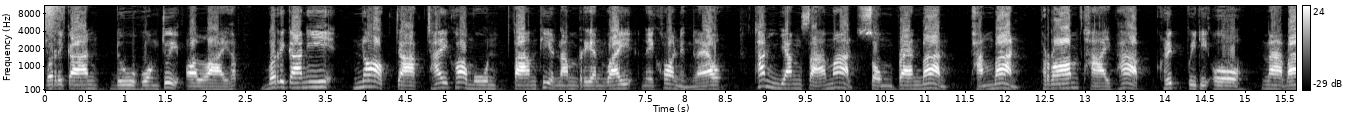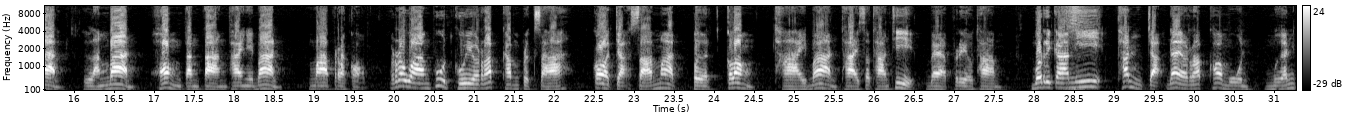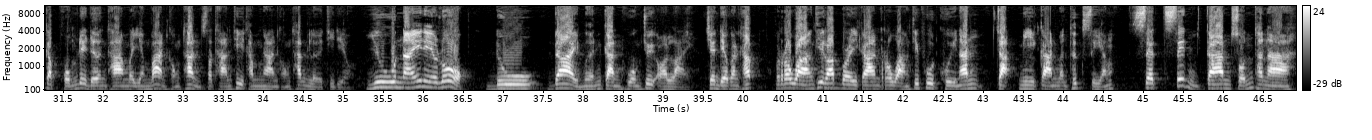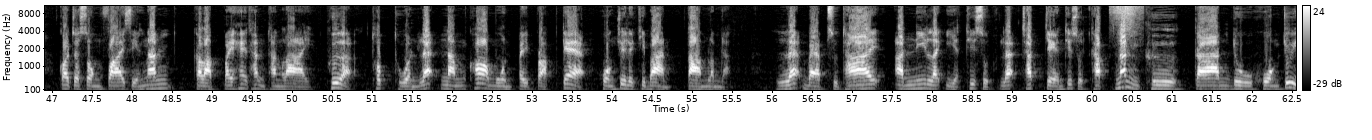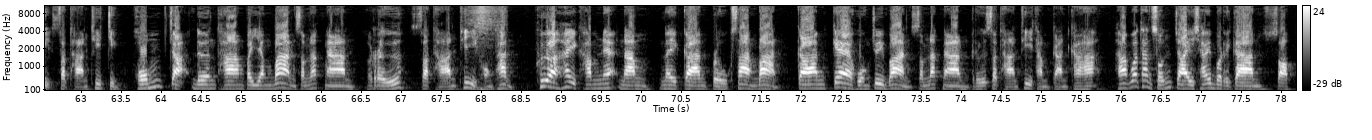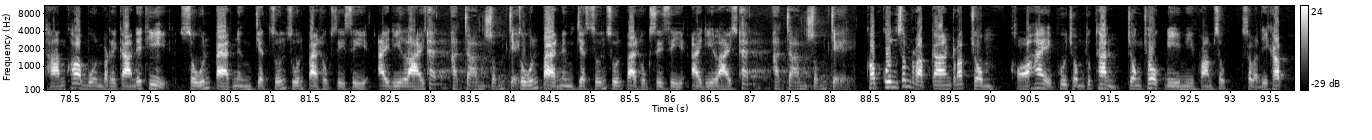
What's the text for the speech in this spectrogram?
บริการดูห่วงจุ้ยออนไลน์ครับ บริการนี้นอกจากใช้ข้อมูลตามที่นำเรียนไว้ในข้อหนึ่งแล้ว ท่านยังสามารถส่งแปลนบ้าน ผังบ้าน พร้อมถ่ายภาพคลิปวิดีโอ หน้าบ้าน หลังบ้าน ห้องต่างๆ ภายในบ้านมาประกอบ ระหว่างพูดคุยรับคำปรึกษา ก็จะสามารถเปิดกล้องถ่ายบ้านถ่ายสถานที่แบบเรียลไทม์ บริการนี้ท่านจะได้รับข้อมูลเหมือนกับผมได้เดินทางไปยังบ้านของท่าน สถานที่ทำงานของท่านเลยทีเดียว อยู่ไหนในโลกดูได้เหมือนกันห่วงจุ้ยออนไลน์ เช่นเดียวกันครับ ระหว่างที่รับบริการระหว่างที่พูดคุยนั้น จะมีการบันทึกเสียง เสร็จสิ้นการสนทนาก็จะส่งไฟล์เสียงนั้น กลับไปให้ท่านทางไลน์เพื่อทบทวนและนำข้อมูลไปปรับแก้ห่วงจุ้ยเลขที่บ้านตามลำดับ และแบบสุดท้ายอันนี้ละเอียดที่สุดและชัดเจนที่สุดครับ นั่นคือการดูห่วงจุ้ยสถานที่จริง ผมจะเดินทางไปยังบ้านสำนักงาน หรือสถานที่ของท่าน เพื่อให้คำแนะนำในการปลูกสร้างบ้าน การแก้ห่วงจุ้ยบ้านสำนักงาน หรือสถานที่ทำการค้า หากว่าท่านสนใจใช้บริการสอบถามข้อมูลบริการได้ที่ 0817008644 ID Line แอดอาจารย์สมเจต0817008644 ID Line แอดอาจารย์สมเจต ขอบคุณสำหรับการรับชม ขอให้ผู้ชมทุกท่านจงโชคดีมีความสุข สวัสดีครับ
